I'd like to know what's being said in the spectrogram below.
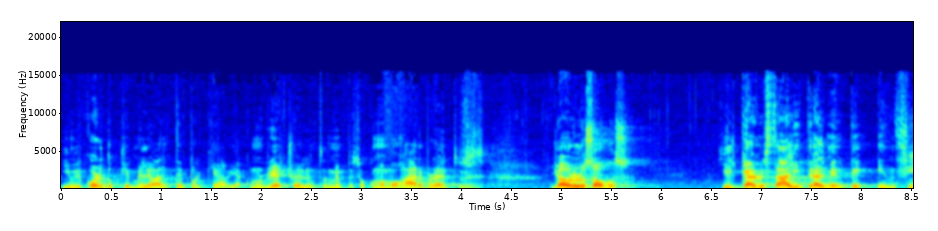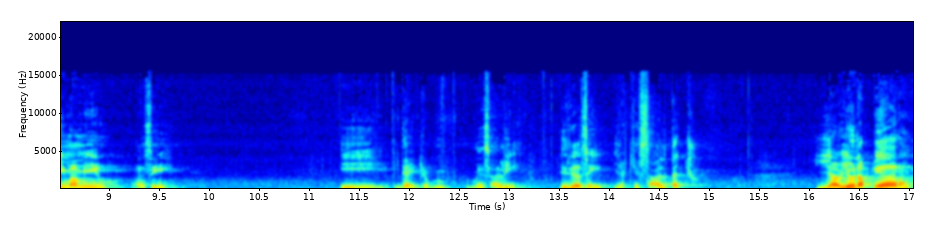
Y me acuerdo que me levanté porque había como un riachuelo, entonces me empezó como a mojar, ¿verdad? Entonces yo abro los ojos y el carro estaba literalmente encima mío, así. Y de ahí yo me salí, hice así, y aquí estaba el techo. Y había una piedra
